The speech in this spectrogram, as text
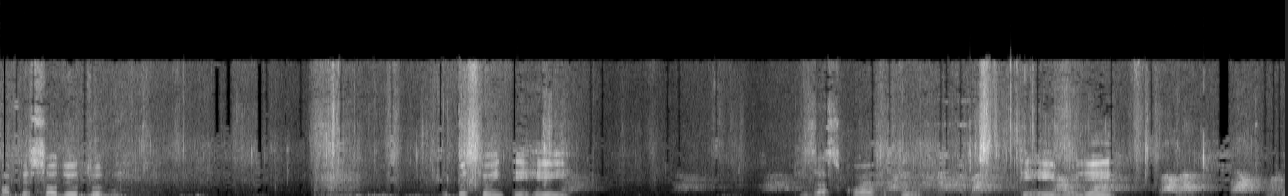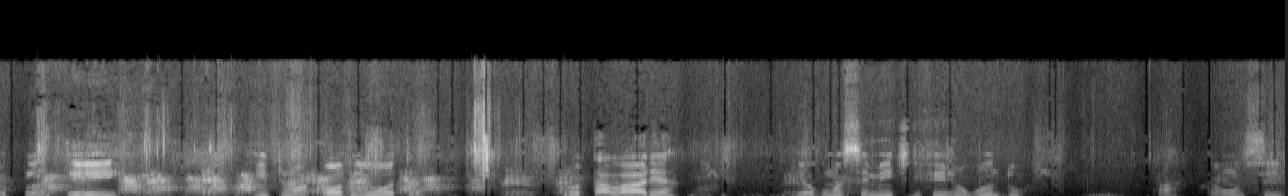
Ó, pessoal do YouTube. Depois que eu enterrei, fiz as covas que eu enterrei e molhei, eu plantei entre uma cova e outra crotalária e algumas sementes de feijão guandu. Tá? Então esse,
